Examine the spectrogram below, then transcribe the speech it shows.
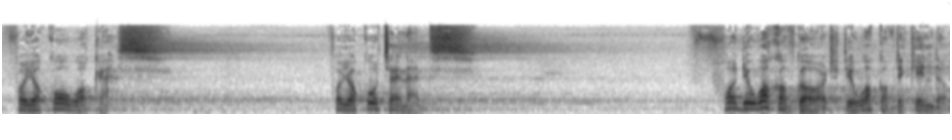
for your co workers, for your co tenants, for the work of God, the work of the kingdom,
